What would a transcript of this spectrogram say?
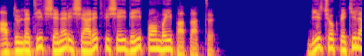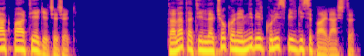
Abdüllatif Şener işaret fişeği deyip bombayı patlattı. Birçok vekil AK Parti'ye geçecek. Talat Atilla çok önemli bir kulis bilgisi paylaştı.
